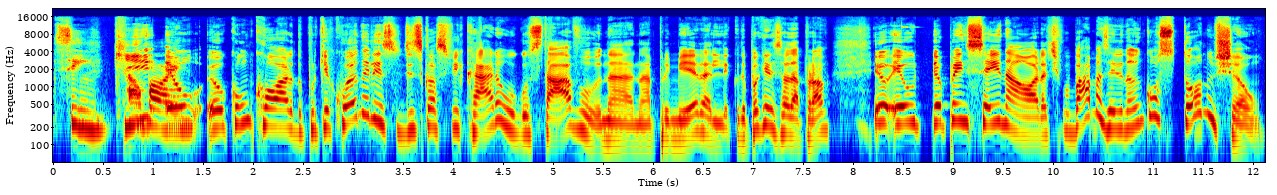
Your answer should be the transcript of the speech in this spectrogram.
Sim, Que cowboy. eu, eu concordo, porque quando eles desclassificaram o Gustavo na, na primeira, depois que ele saiu da prova, eu, eu, eu pensei na hora, tipo, bah, mas ele não encostou no chão.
